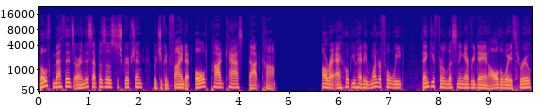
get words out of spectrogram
Both methods are in this episode's description, which you can find at oldpodcast.com. All right, I hope you had a wonderful week. Thank you for listening every day and all the way through.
